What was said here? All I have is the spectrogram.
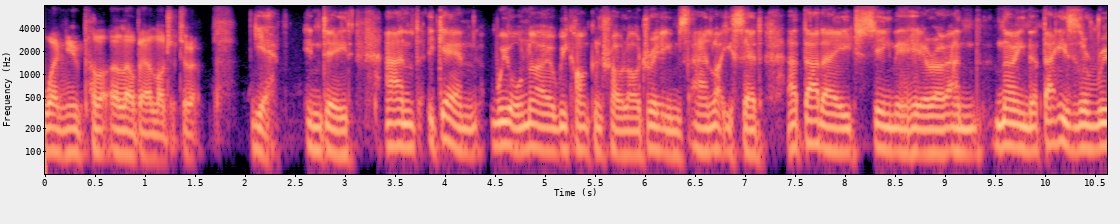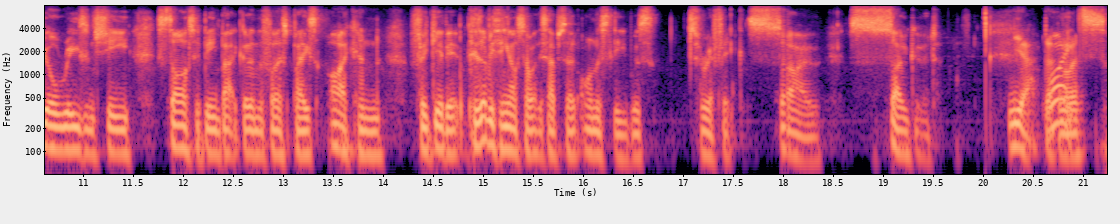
when you put a little bit of logic to it. Yeah, Indeed. And again, we all know we can't control our dreams. And like you said, at that age, seeing the hero and knowing that that is the real reason she started being Batgirl in the first place, I can forgive it because everything else about this episode, honestly, was terrific. So, so good. Yeah, definitely. Right.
